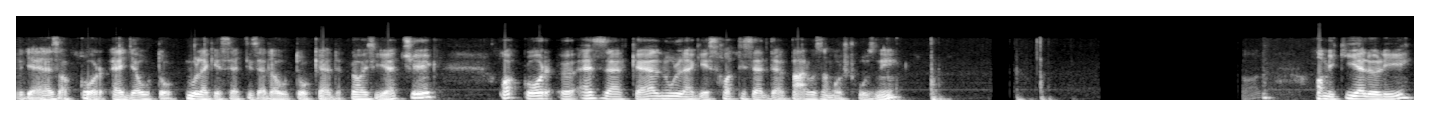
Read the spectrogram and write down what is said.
ugye ez akkor egy autó, 0,1 autóked rajzi egység, akkor ezzel kell 0,6-del párhuzamost húzni, ami kijelöli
